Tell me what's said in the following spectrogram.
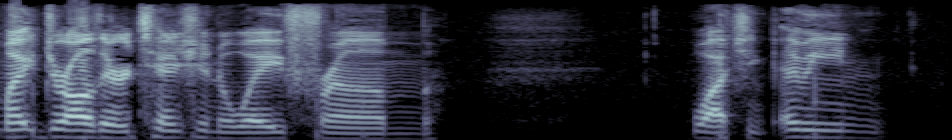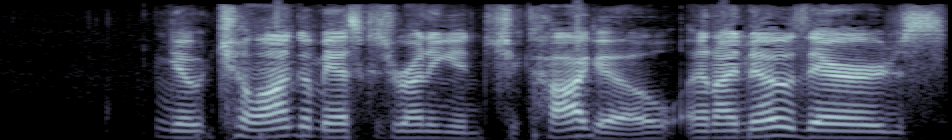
might draw their attention away from watching. I mean, you know, Chilanga Mask is running in Chicago, and I know there's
